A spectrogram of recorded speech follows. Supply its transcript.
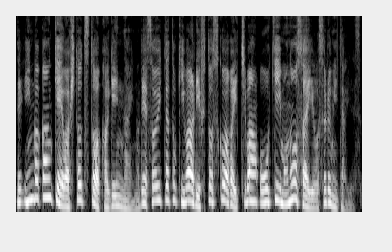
で、因果関係は一つとは限らないので、そういった時はリフトスコアが一番大きいものを採用するみたいです。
